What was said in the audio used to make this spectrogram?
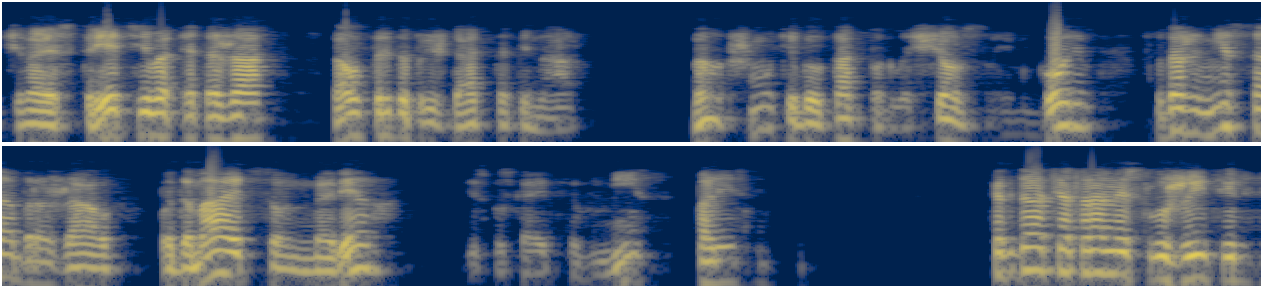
Начиная с третьего этажа, стал предупреждать Топинар. Но Шмуки был так поглощен своим горем, что даже не соображал, поднимается он наверх и спускается вниз по лестнице. Когда театральный служитель,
